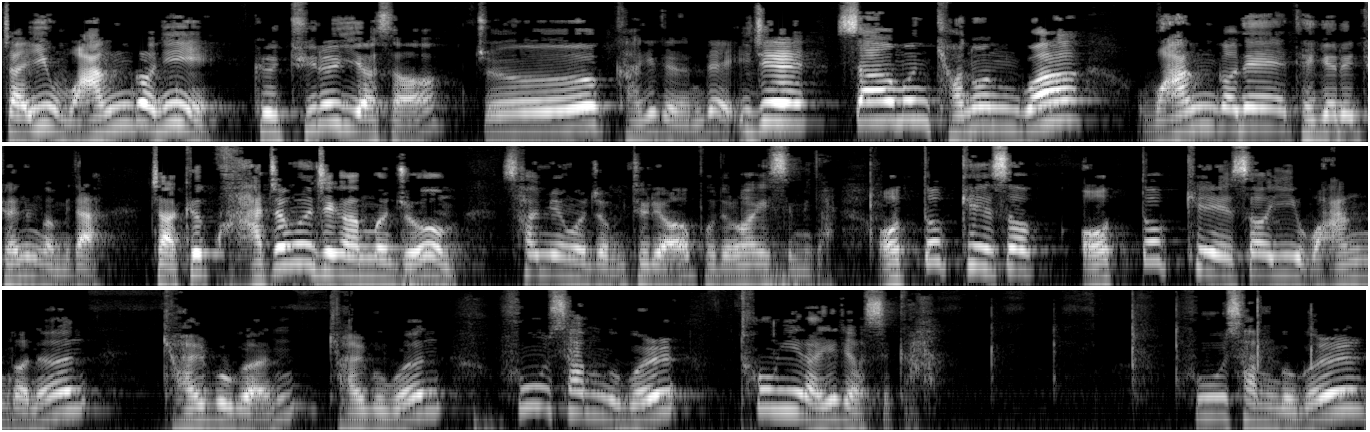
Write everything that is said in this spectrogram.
자, 이 왕건이 그 뒤를 이어서 쭉 가게 되는데, 이제 싸움은 견훤과 왕건의 대결이 되는 겁니다. 자, 그 과정을 제가 한번 좀 설명을 좀 드려보도록 하겠습니다. 어떻게 해서, 어떻게 해서 이 왕건은 결국은, 결국은 후삼국을 통일하게 되었을까? 후삼국을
